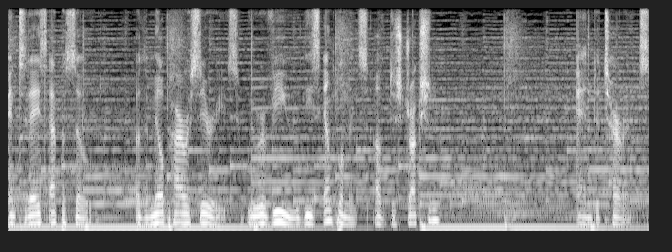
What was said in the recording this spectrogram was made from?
In today's episode of the Millpower series, we review these implements of destruction and deterrence.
